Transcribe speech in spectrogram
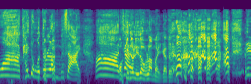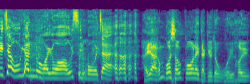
哇睇到我都冧晒啊！我見到你都好冧啊，而家都。你哋真係好恩愛嘅喎，好羨慕啊真係。係啊，咁嗰首歌咧就叫做《回去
